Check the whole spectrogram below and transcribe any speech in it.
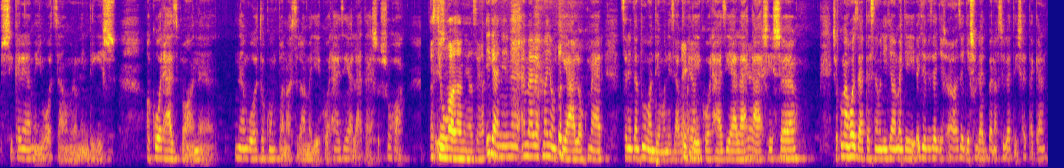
sikerélmény volt számomra mindig is a kórházban nem volt okom panaszra a megyék kórházi ellátásra soha. Ezt és jó hallani azért. Igen, én emellett nagyon kiállok, mert szerintem túl van démonizálva a megyei kórházi ellátás, igen. és és akkor már hozzáteszem, hogy így a megyei, az, egyes, az Egyesületben a születésheteken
